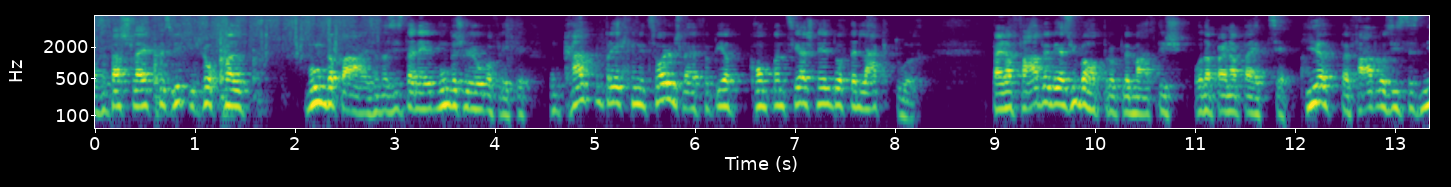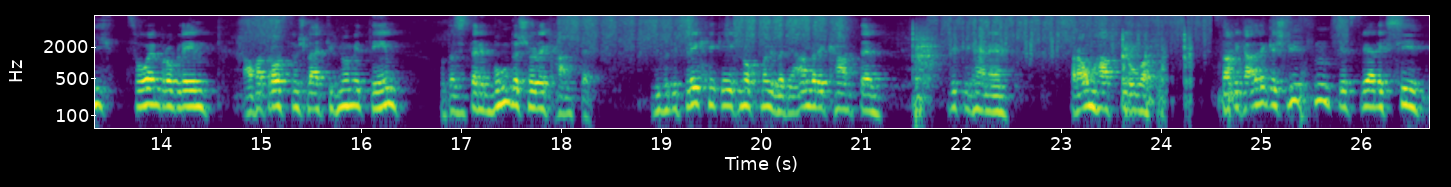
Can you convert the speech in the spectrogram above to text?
Also das schleift es wirklich nochmal wunderbar. Also das ist eine wunderschöne Oberfläche. Und Kantenbrechen mit so einem Schleifpapier kommt man sehr schnell durch den Lack durch. Bei einer Farbe wäre es überhaupt problematisch oder bei einer Beize. Hier bei farblos ist es nicht so ein Problem, aber trotzdem schleife ich nur mit dem und das ist eine wunderschöne Kante. Über die Fläche gehe ich nochmal, über die andere Kante. Wirklich eine traumhafte Oberfläche. Jetzt habe ich alle geschliffen, jetzt werde ich sie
